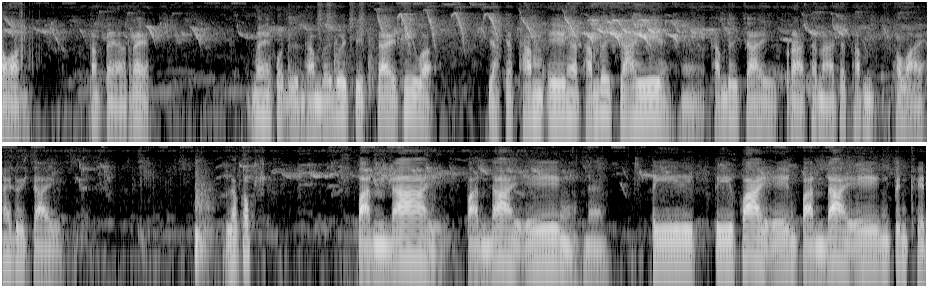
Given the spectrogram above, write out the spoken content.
ตอนตั้งแต่แรก ไม่ให้คนอื่นทำเลยด้วยจิตใจที่ว่าอยากจะทำเองอะทำด้วยใจทำด้วยใจ ปรารถนาจะทำถวายให้ด้วยใจ แล้วก็ปั่นได้ ปั่นได้เองนะตีตีฝ้ายเอง ปั่นได้เองเป็นเข็ด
